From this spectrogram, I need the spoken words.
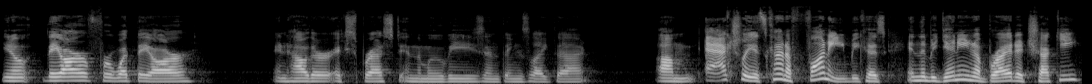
you know, they are for what they are, and how they're expressed in the movies and things like that. Um, actually, it's kind of funny because in the beginning of Bride of Chucky,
